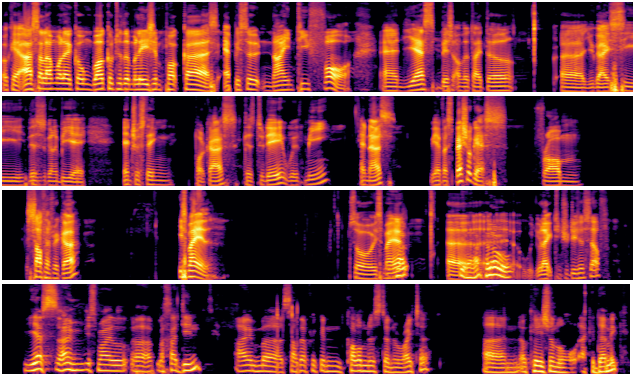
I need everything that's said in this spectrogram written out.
Okay, Assalamualaikum. Welcome to the Malaysian podcast, episode 94. And yes, based on the title, uh, you guys see this is going to be a interesting podcast because today with me and us, we have a special guest from South Africa, Ismail. So, Ismail, uh, yeah, hello. would you like to introduce yourself? Yes, I'm Ismail uh, Lagardien. I'm a South African columnist and a writer, an occasional academic.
